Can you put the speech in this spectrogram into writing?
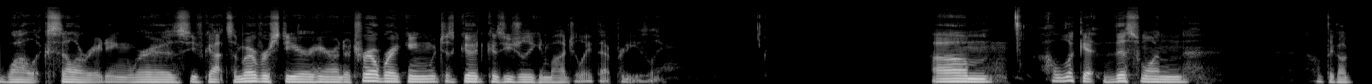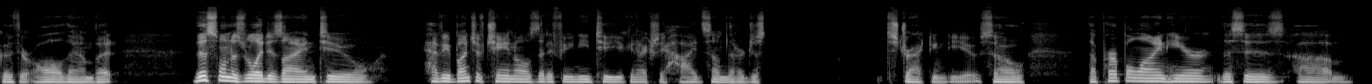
while accelerating, whereas you've got some oversteer here under trail braking, which is good because usually you can modulate that pretty easily. Um, I'll look at this one. I don't think I'll go through all of them, but this one is really designed to have a bunch of channels that if you need to, you can actually hide some that are just distracting to you. So the purple line here, this is um,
